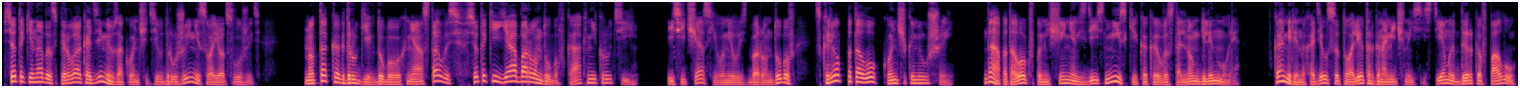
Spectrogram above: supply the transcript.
Все-таки надо сперва академию закончить и в дружине свое отслужить. Но так как других Дубовых не осталось, все-таки я барон Дубов, как ни крути. И сейчас его милость барон Дубов скреб потолок кончиками ушей. Да, потолок в помещениях здесь низкий, как и в остальном Геленморе. В камере находился туалет эргономичной системы, дырка в полу,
